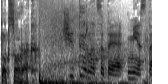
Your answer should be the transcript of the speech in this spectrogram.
ТОП-40. 14 место.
